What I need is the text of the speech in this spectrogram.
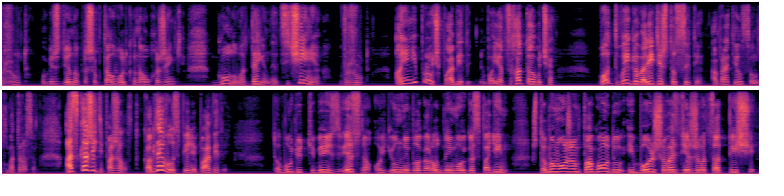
«Врут!» — убежденно прошептал Волька на ухо Женьке. «Голову отдаю на отсечение. Врут!» Они не прочь пообедать, но боятся Хаттабыча. Вот вы говорите, что сыты, обратился он к матросам. А скажите, пожалуйста, когда вы успели пообедать? Да будет тебе известно, о юный благородный мой господин, что мы можем погоду и больше воздерживаться от пищи,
